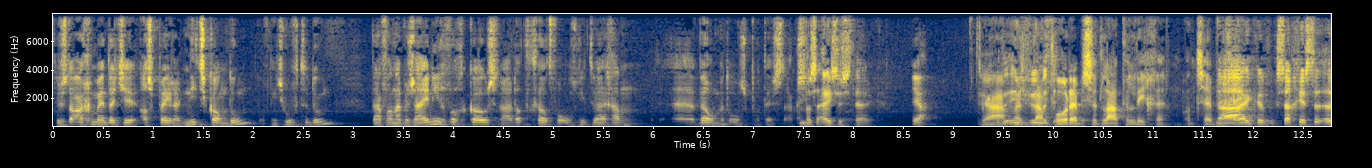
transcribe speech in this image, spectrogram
Dus het argument dat je als speler niets kan doen, of niets hoeft te doen, daarvan hebben zij in ieder geval gekozen. Nou, dat geldt voor ons niet. Wij gaan eh, wel met onze En protestactie. was ijzersterk. Ja, Ja, maar interview met- daarvoor hebben ze het laten liggen. Want ze hebben Nou, geen... ik, ik zag gisteren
